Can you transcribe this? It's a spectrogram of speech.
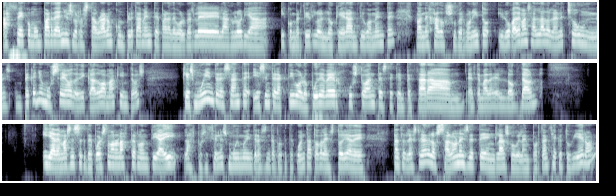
hace como un par de años lo restauraron completamente para devolverle la gloria y convertirlo en lo que era antiguamente. Lo han dejado súper bonito y luego además al lado le han hecho un, un pequeño museo dedicado a Macintosh que es muy interesante y es interactivo. Lo pude ver justo antes de que empezara mm, el tema del lockdown. Y además eso que te puedes tomar un afternoon tea ahí, la exposición es muy muy interesante porque te cuenta toda la historia de tanto de la historia de los salones de té en Glasgow y la importancia que tuvieron,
